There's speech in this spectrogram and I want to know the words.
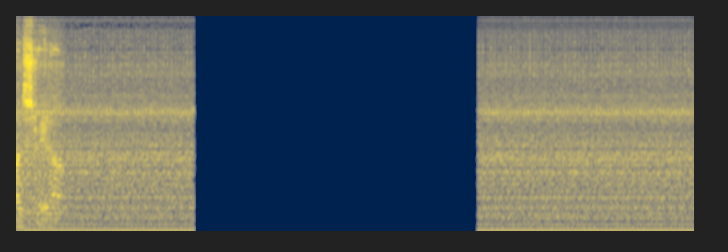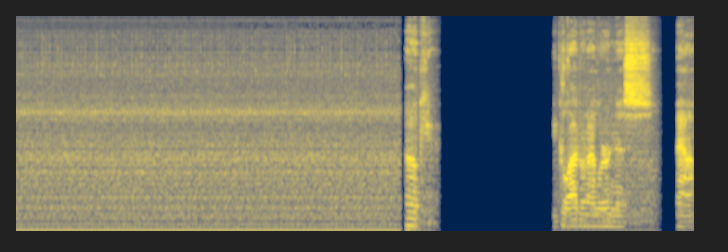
one straight up. Okay. Be glad when I learn this map.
